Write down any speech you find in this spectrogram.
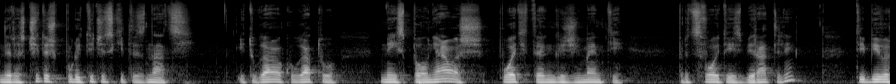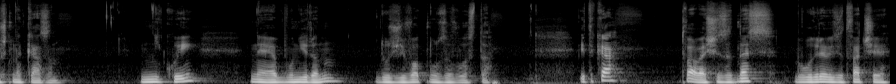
не разчиташ политическите знаци и тогава, когато не изпълняваш поетите ангажименти пред своите избиратели, ти биваш наказан. Никой не е абониран до животно за властта. И така, това беше за днес. Благодаря ви за това, че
